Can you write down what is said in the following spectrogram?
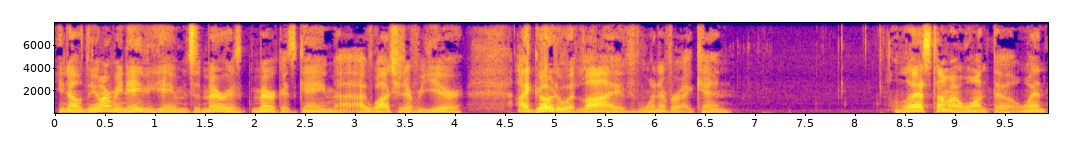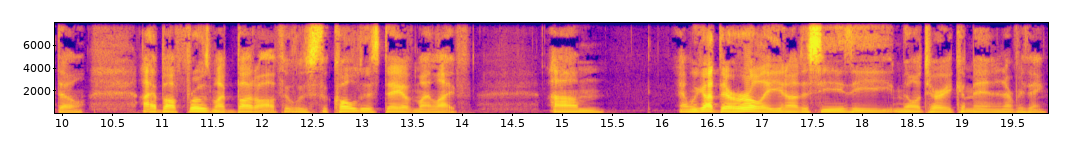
You know, the Army Navy game is America's, game. I, I watch it every year. I go to it live whenever I can. Last time I went though, went though, I about froze my butt off. It was the coldest day of my life. Um, and we got there early, you know, to see the military come in and everything.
